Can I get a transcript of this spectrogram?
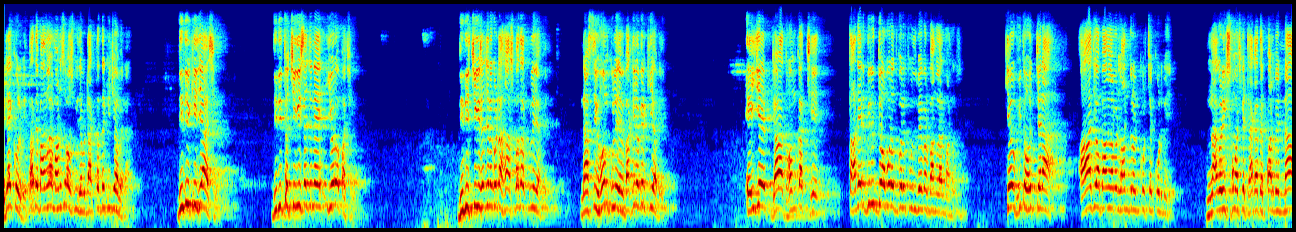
এটাই করবে। তাতে বাংলার মানুষের অসুবিধা হবে, ডাক্তারদের কিছু হবে না। দিদির কি যে আছে? দিদির তো চিকিৎসার জন্য ইউরোপ আছে। দিদির চিকিৎসার জন্য গোটা হাসপাতাল খুলে যাবে, নার্সিং হোম খুলে যাবে, বাকি লোকের কি হবে? এই যে যারা ধমকাচ্ছে, তাদের বিরুদ্ধে অবরোধ করে তুলবে এবার বাংলার মানুষ। কেউ ভীত হচ্ছে না। আজও বাংলা মানুষ আন্দোলন করছে, করবে। নাগরিক সমাজকে ঠেকাতে পারবেন না।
